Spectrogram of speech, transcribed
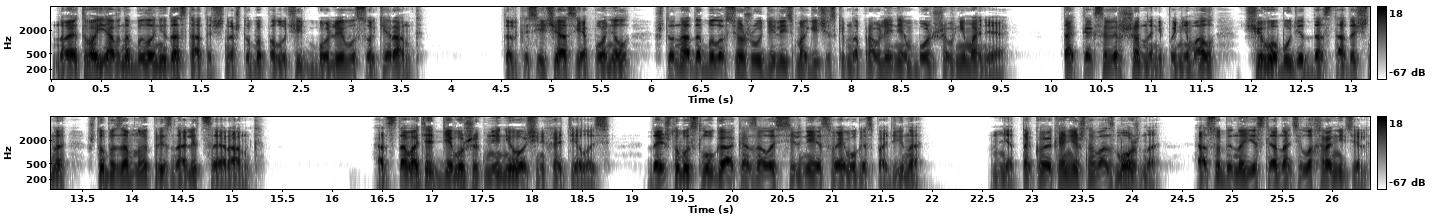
Но этого явно было недостаточно, чтобы получить более высокий ранг. Только сейчас я понял, что надо было все же уделить магическим направлениям больше внимания, так как совершенно не понимал, чего будет достаточно, чтобы за мной признали С-ранг. Отставать от девушек мне не очень хотелось, да и чтобы слуга оказалась сильнее своего господина. Нет, такое, конечно, возможно, особенно если она телохранитель.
